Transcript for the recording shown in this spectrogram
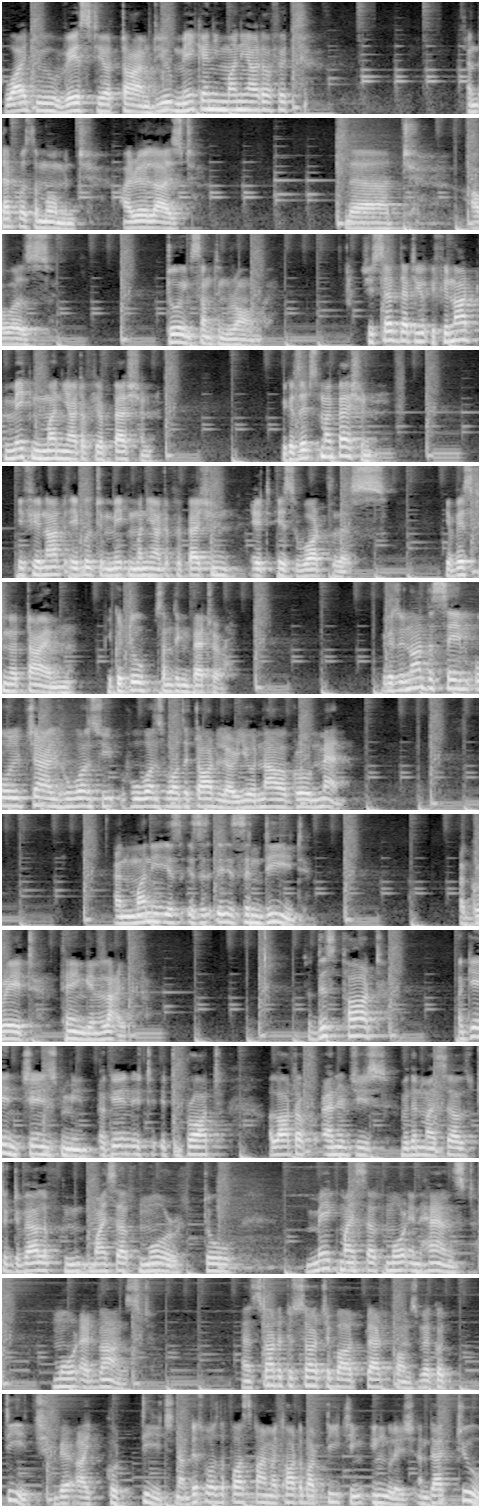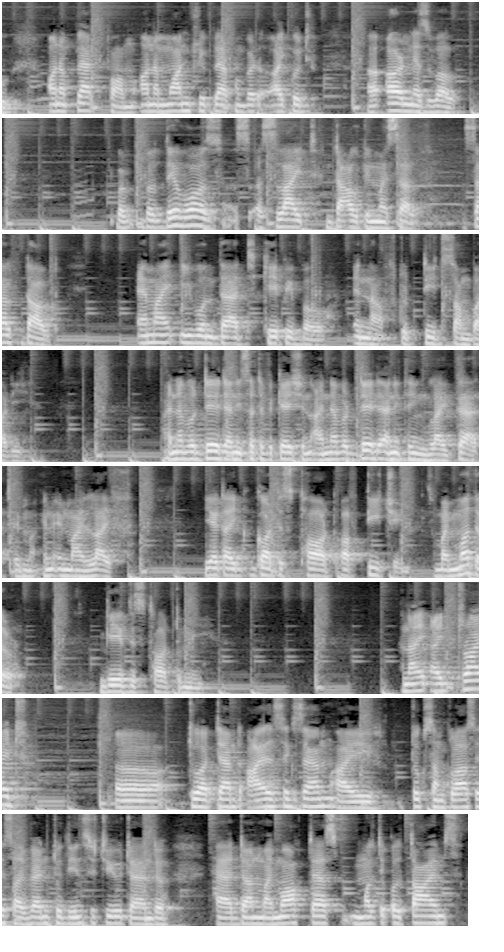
Why do you waste your time? Do you make any money out of it? And that was the moment I realized that I was doing something wrong. She said that you, if you're not making money out of your passion, because it's my passion, if you're not able to make money out of your passion, it is worthless. You're wasting your time. You could do something better. Because you're not the same old child who once you, who once was a toddler. You're now a grown man. And money is, is, is indeed a great thing in life. So, this thought again changed me. Again, it, it brought a lot of energies within myself to develop myself more, to make myself more enhanced, more advanced. And started to search about platforms where I could teach, where I could teach. Now, this was the first time I thought about teaching English, and that too on a platform, on a monetary platform where I could uh, earn as well. But, but there was a slight doubt in myself, self doubt. Am I even that capable enough to teach somebody? I never did any certification, I never did anything like that in my, in, in my life. Yet I got this thought of teaching. So my mother gave this thought to me. And I, I tried uh, to attempt IELTS exam. I took some classes. I went to the institute and uh, had done my mock test multiple times,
